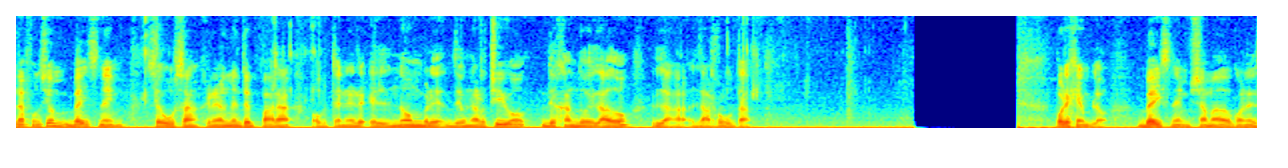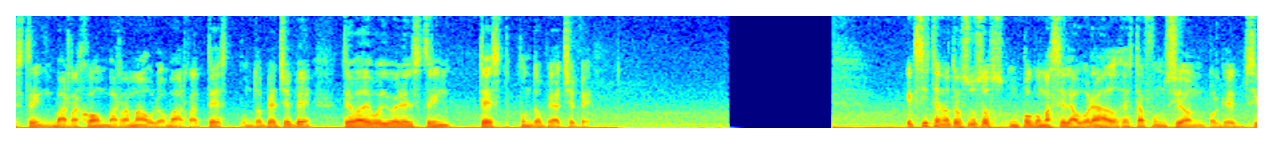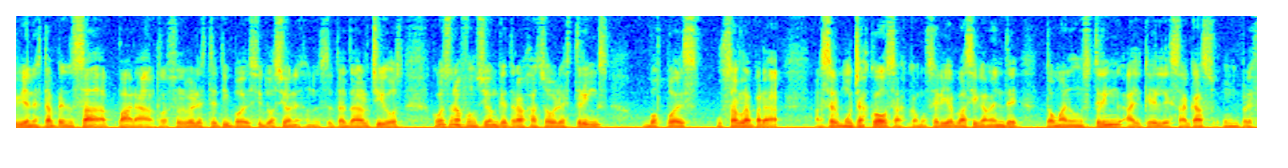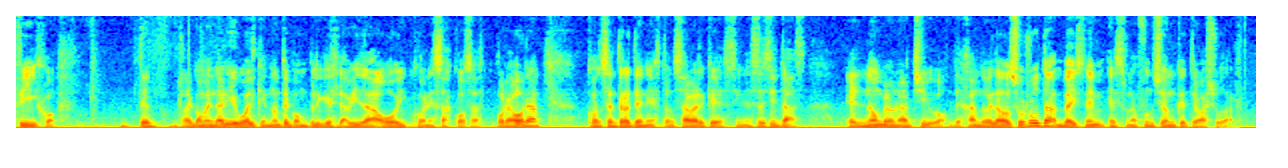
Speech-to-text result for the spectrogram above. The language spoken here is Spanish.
La función baseName se usa generalmente para obtener el nombre de un archivo dejando de lado la, ruta. Por ejemplo, baseName llamado con el string barra home barra mauro barra test.php te va a devolver el string test.php. Existen otros usos un poco más elaborados de esta función, porque si bien está pensada para resolver este tipo de situaciones donde se trata de archivos, como es una función que trabaja sobre strings, vos podés usarla para hacer muchas cosas, como sería básicamente tomar un string al que le sacás un prefijo. Te recomendaría igual que no te compliques la vida hoy con esas cosas. Por ahora, concéntrate en esto, en saber que si necesitas el nombre de un archivo dejando de lado su ruta, basename es una función que te va a ayudar.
